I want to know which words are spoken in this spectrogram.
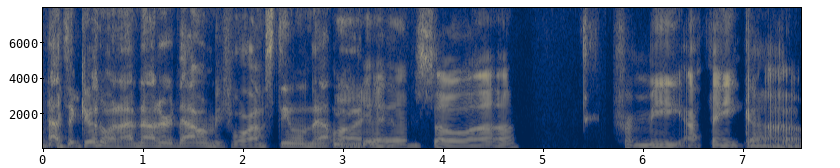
that's a good one. I've not heard that one before. I'm stealing that line. Yeah. So uh, for me, I think uh,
